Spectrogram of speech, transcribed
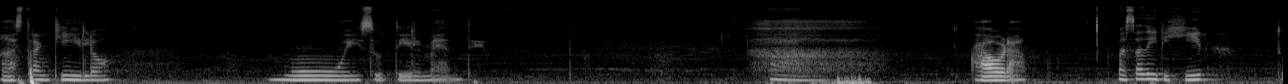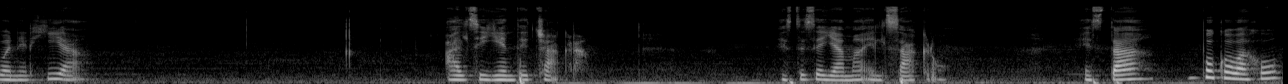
más tranquilo, muy sutilmente. Ahora vas a dirigir tu energía al siguiente chakra. Este se llama el sacro. Está un poco abajo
